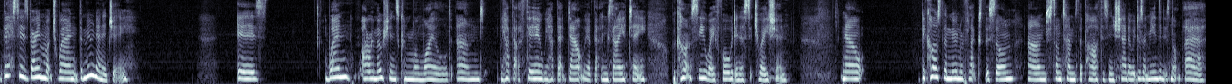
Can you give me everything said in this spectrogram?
This is very much when the moon energy is when our emotions can run wild and we have that fear, we have that doubt, we have that anxiety, we can't see a way forward in a situation. Now, because the moon reflects the sun and sometimes the path is in shadow, it doesn't mean that it's not there.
